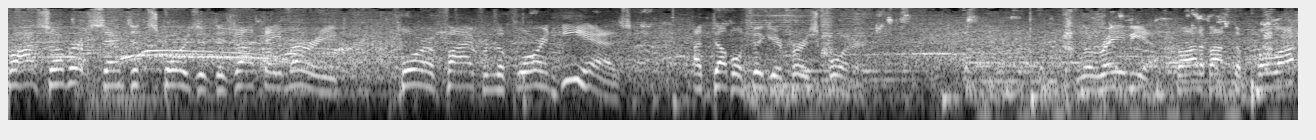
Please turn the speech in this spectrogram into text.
crossover, sends it, scores it. DeJounte Murray, four of five from the floor, and he has a double-figure first quarter. LaRavia thought about the pull-up.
